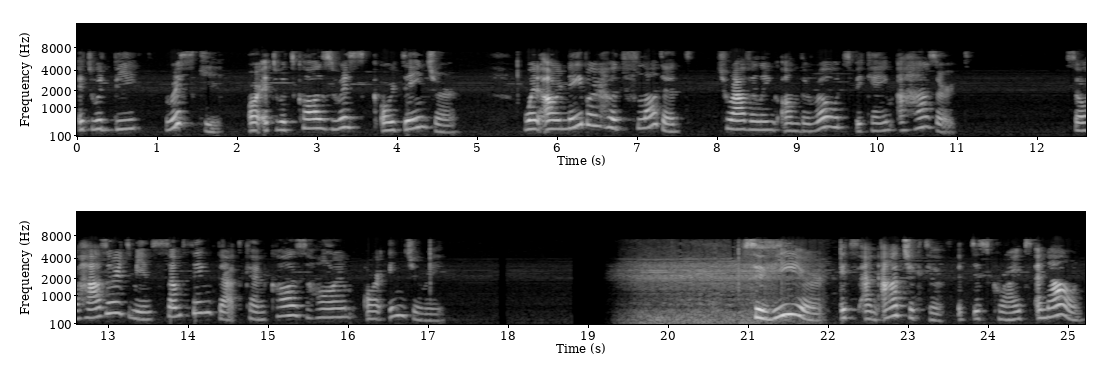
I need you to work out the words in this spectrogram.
It would be risky or it would cause risk or danger. When our neighborhood flooded, traveling on the roads became a hazard. So hazard means something that can cause harm or injury. Severe, it's an adjective. It describes a noun.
